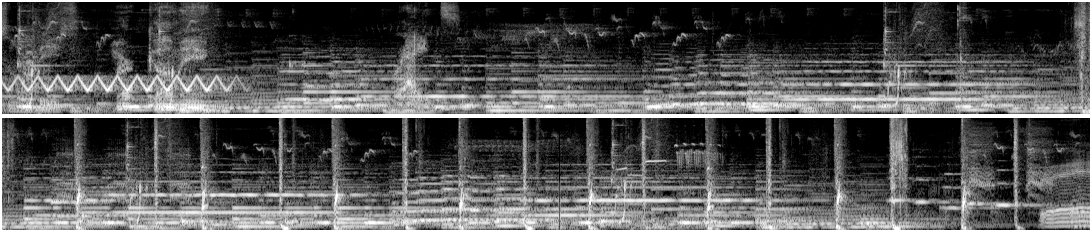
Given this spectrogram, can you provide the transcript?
zombies are coming. Right. Great.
